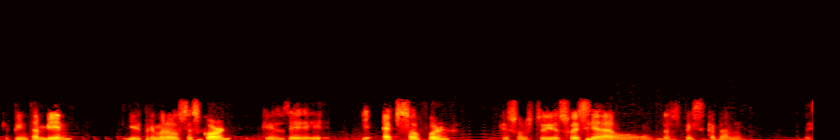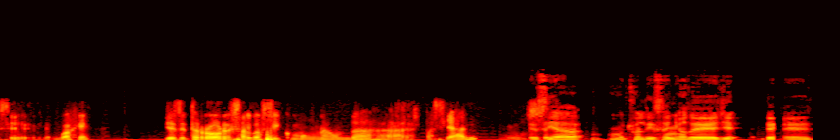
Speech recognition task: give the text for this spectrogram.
que pintan bien. Y el primero es Scorn, que es de App Software, que es un estudio de Suecia o de esos países que hablan de ese lenguaje. Y es de terror, es algo así como una onda espacial. no sé. Decía mucho el diseño de, Ye- de,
